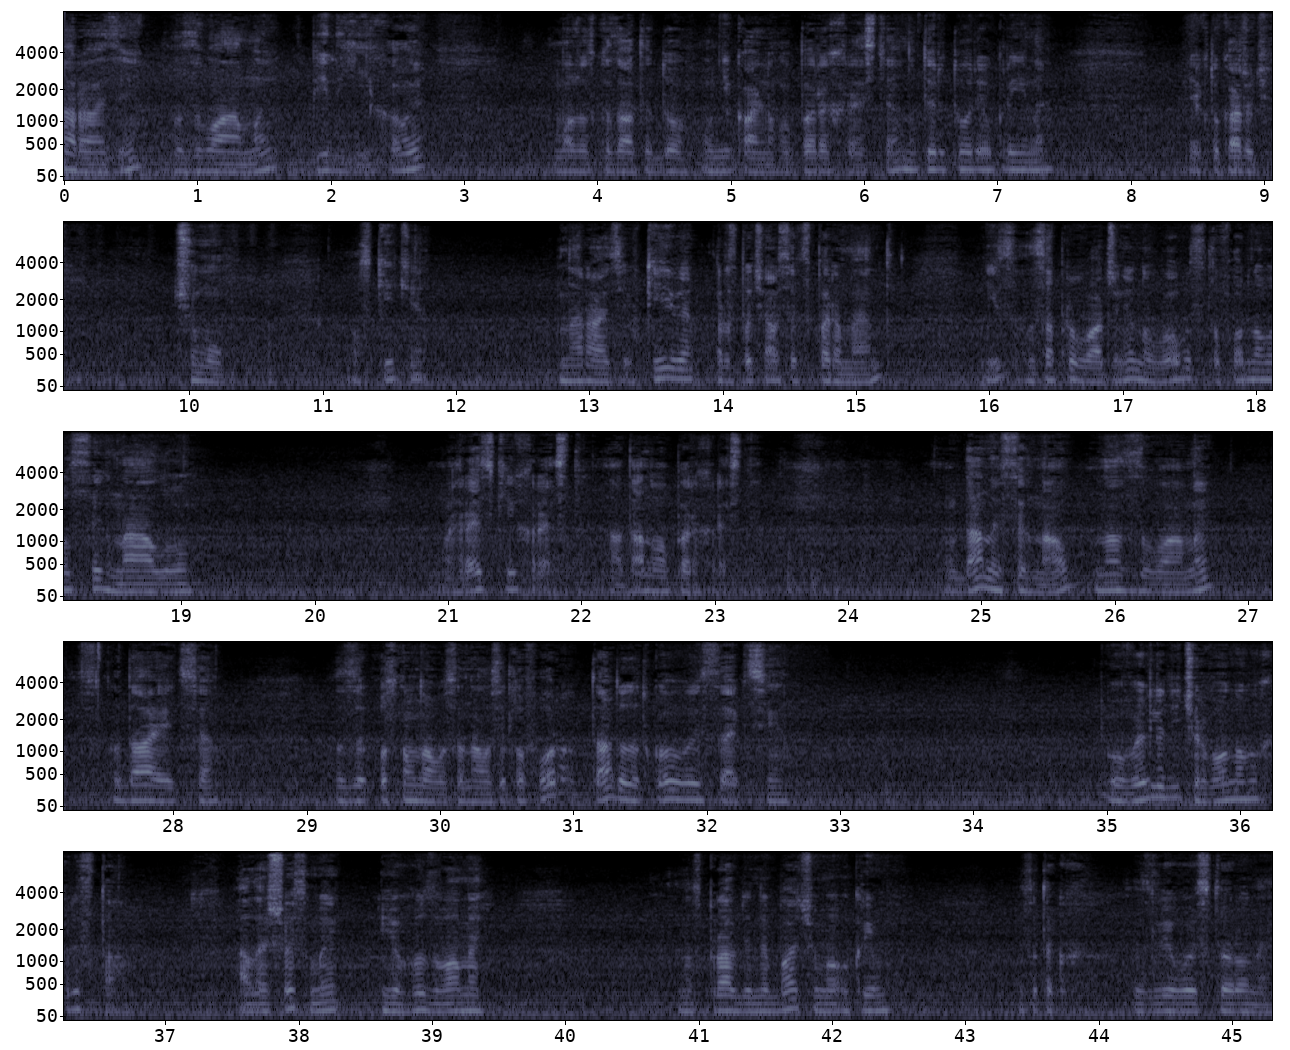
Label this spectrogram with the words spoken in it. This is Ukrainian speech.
наразі з вами під'їхали, можна сказати, до унікального перехрестя на території України. Як то кажуть, чому? Оскільки наразі в Києві розпочався експеримент із запровадження нового світлофорного сигналу. Грецький хрест на даному перехресті. Даний сигнал у нас з вами складається з основного сигналу світлофору та додаткової секції у вигляді червоного хреста. Але щось ми його з вами насправді не бачимо, окрім ось так з лівої сторони.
